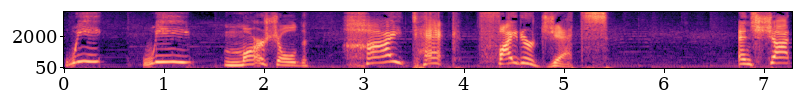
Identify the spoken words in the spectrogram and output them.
we we marshaled high tech fighter jets and shot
